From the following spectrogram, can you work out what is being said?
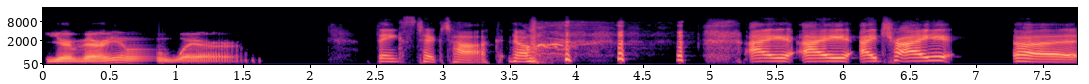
you're very aware. Thanks tiktok. No. I i i try uh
